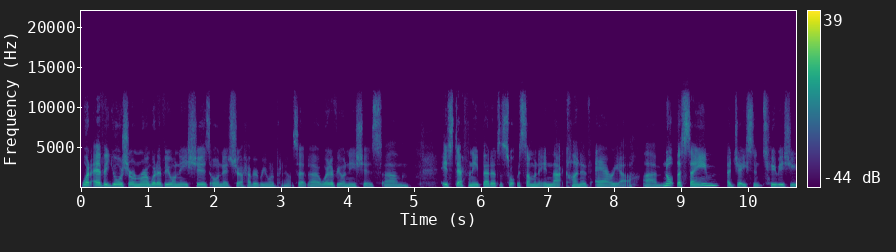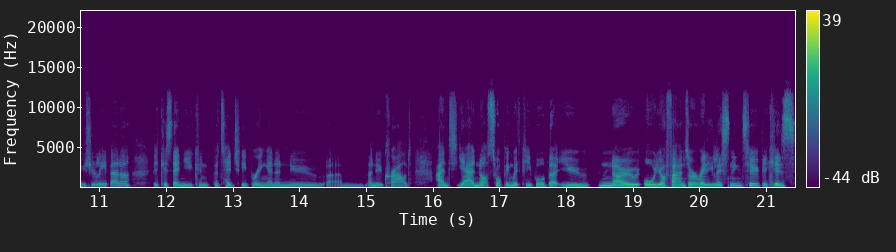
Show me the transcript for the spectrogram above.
whatever your genre, whatever your niche is, or niche, however you want to pronounce it, uh, whatever your niche is. Um, it's definitely better to swap with someone in that kind of area. Um, not the same, adjacent to is usually better because then you can potentially bring in a new um, a new crowd. And yeah, not swapping with people that you know all your fans are already listening to because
